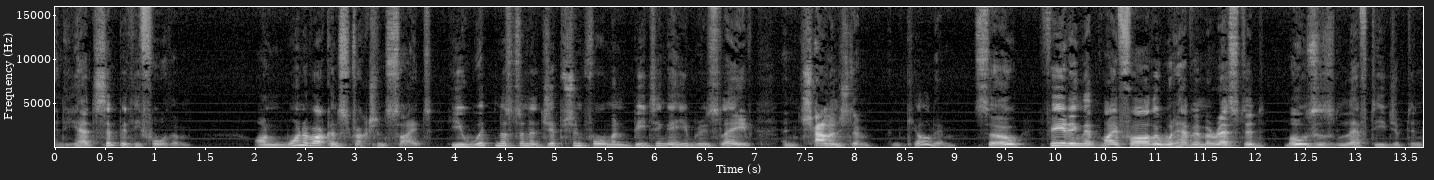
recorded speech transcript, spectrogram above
and he had sympathy for them. On one of our construction sites, he witnessed an Egyptian foreman beating a Hebrew slave and challenged him and killed him. So, fearing that my father would have him arrested, Moses left Egypt in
